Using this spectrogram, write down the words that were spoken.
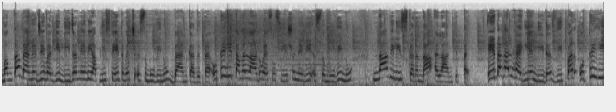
ਮਮਤਾ ਬੈਨਰਜੀ ਵਰਗੀ ਲੀਡਰ ਨੇ ਵੀ ਆਪਣੀ ਸਟੇਟ ਵਿੱਚ ਇਸ ਮੂਵੀ ਨੂੰ ਬੈਨ ਕਰ ਦਿੱਤਾ ਹੈ। ਉੱਥੇ ਹੀ ਤਮਿਲਨਾਡੂ ਐਸੋਸੀਏਸ਼ਨ ਨੇ ਵੀ ਇਸ ਮੂਵੀ ਨੂੰ ਨਾ ਰਿਲੀਜ਼ ਕਰਨ ਦਾ ਐਲਾਨ ਕੀਤਾ ਹੈ। ਇਹ ਤਾਂ ਗੱਲ ਹੈਗੀ ਹੈ ਲੀਡਰਸ ਦੀ, ਪਰ ਉੱਥੇ ਹੀ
